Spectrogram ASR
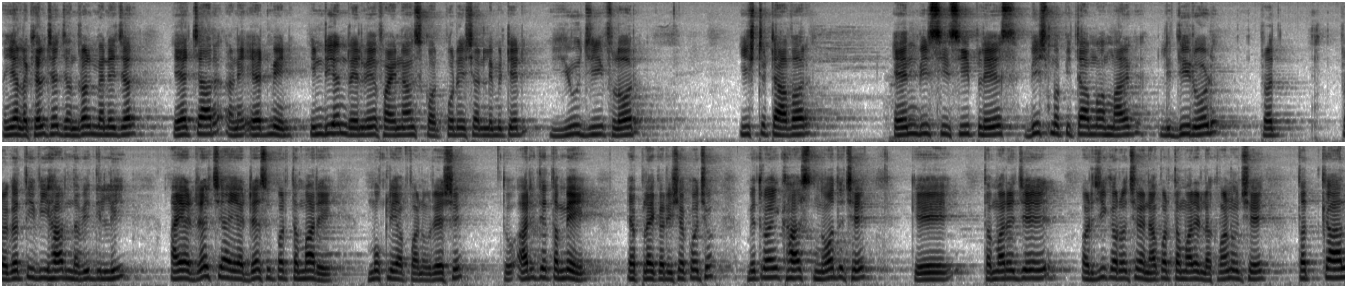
અહીંયા લખેલ છે જનરલ મેનેજર એચઆર અને admin Indian Railway Finance Corporation Limited UG floor east tower NBCC place Bhishma Pitamah Marg Lodhi road પ્ર- પ્રગતિ વિહાર નવી દિલ્હી આ એડ્રેસ છે, આ એડ્રેસ ઉપર તમારે મોકલી આપવાનું રહેશે. તો આ રીતે તમે એપ્લાય કરી શકો છો. મિત્રો, અહીં ખાસ નોંધ છે કે તમારે જે અરજી કરો છો, એના પર તમારે લખવાનું છે, તત્કાલ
